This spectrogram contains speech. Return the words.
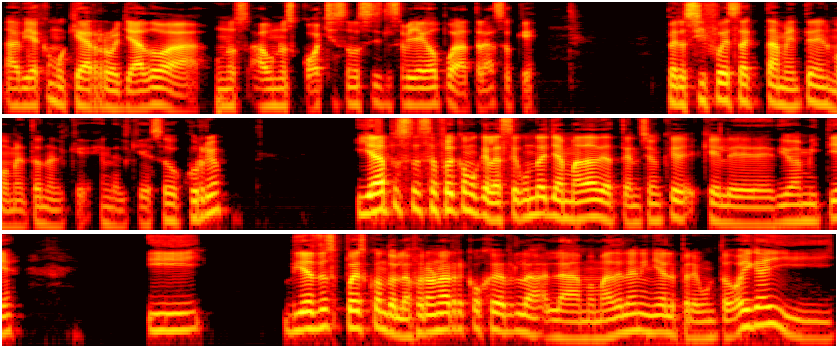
había como que arrollado a unos, a unos coches, no sé si les había llegado por atrás o qué. Pero sí fue exactamente en el momento en el que, en el que eso ocurrió. Y ya, pues esa fue como que la segunda llamada de atención que, que le dio a mi tía. Y días después, cuando la fueron a recoger, la, la mamá de la niña le preguntó, oiga, ¿y,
